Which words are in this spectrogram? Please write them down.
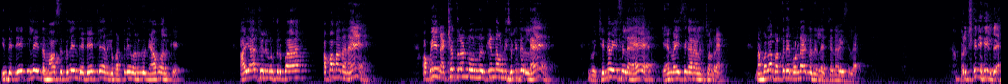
இந்த டேட்டில் இந்த மாதத்தில் இந்த டேட்டில் எனக்கு பர்த்டே வருங்கிறது ஞாபகம் இருக்கு. அது யார் சொல்லி கொடுத்துருப்பா? அப்பா அம்மா தானே? அப்பயே நட்சத்திரம்னு ஒன்று இருக்குன்னு அவனுக்கு சொல்லி தரல. இப்போ சின்ன வயசில் என் வயசுக்காரர்களுக்கு சொல்கிறேன் நம்மலாம் பர்த்டே கொண்டாடினது இல்லை சின்ன வயசுல. பிரச்சனையே இல்லை.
